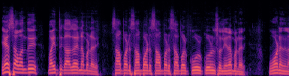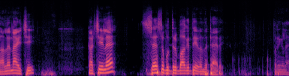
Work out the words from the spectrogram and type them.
ஏசா வந்து வயிற்றுக்காக என்ன பண்ணார்? சாப்பாடு சாப்பாடு சாப்பாடு சாப்பாடு கூழ் கூழ்னு சொல்லி என்ன பண்ணார்? ஓனதுனால என்ன ஆயிடுச்சு? கட்சியில் சேஷ்ட புத்திர பாகத்தை இழந்துட்டார். புரியுங்களா?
